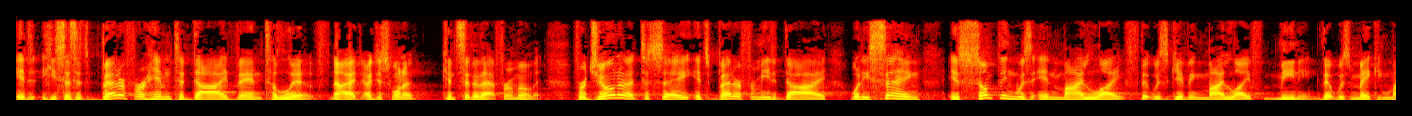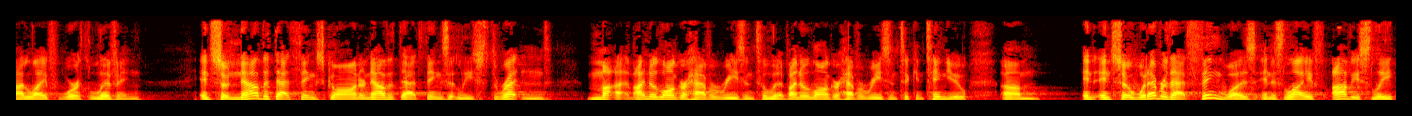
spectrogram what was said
it, he says it's better for him to die than to live. Now, I, I just want to consider that for a moment. For Jonah to say, it's better for me to die, what he's saying is something was in my life that was giving my life meaning, that was making my life worth living. And so now that that thing's gone, or now that that thing's at least threatened, my, I no longer have a reason to live. I no longer have a reason to continue. Um, and, and so, whatever that thing was in his life, obviously,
